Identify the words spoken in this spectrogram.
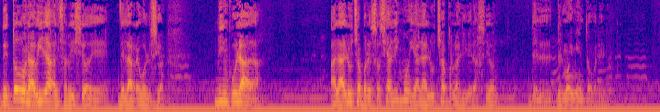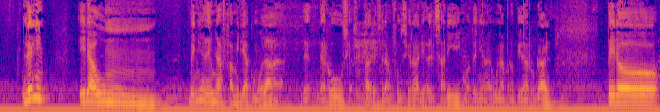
de toda una vida al servicio de, de la revolución, vinculada a la lucha por el socialismo y a la lucha por la liberación del, del movimiento obrero. Lenin era un. Venía de una familia acomodada de, Rusia, sus padres eran funcionarios del zarismo, tenían alguna propiedad rural, pero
